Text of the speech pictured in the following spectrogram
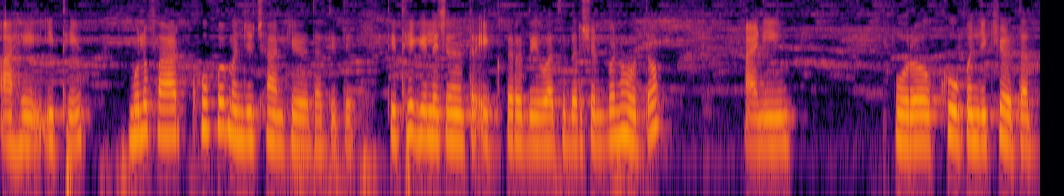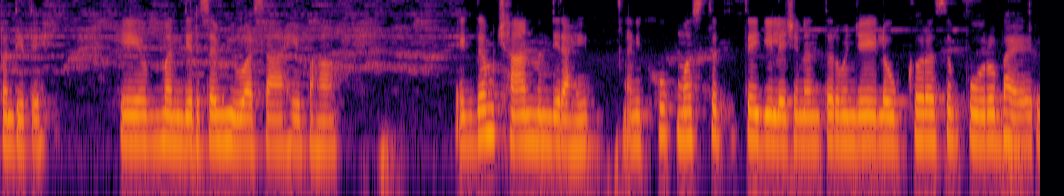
आहे इथे. मुलं फार खूप म्हणजे छान खेळतात तिथे. तिथे गेल्याच्यानंतर एकतर देवाचं दर्शन पण होतं. आणि पोरं खूप म्हणजे खेळतात पण तिथे. हे मंदिरचा व्ह्यू असा आहे पहा. एकदम छान मंदिर आहे आणि खूप मस्त तिथे गेल्याच्यानंतर म्हणजे लवकर असं पोरं बाहेर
